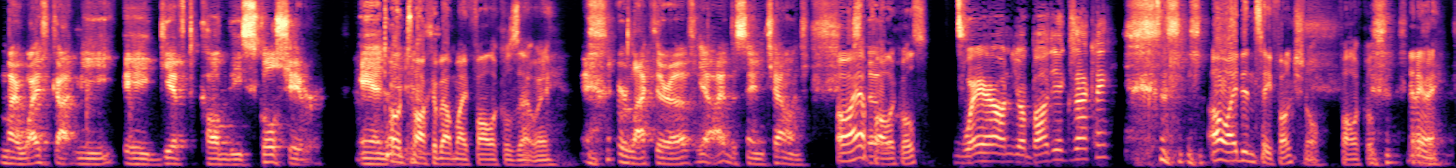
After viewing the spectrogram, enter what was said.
my wife got me a gift called the Skull Shaver. And don't talk about my follicles that way, or lack thereof. Yeah, I have the same challenge. Oh, I have so, follicles. Where on your body exactly? oh, I didn't say functional follicles. Anyway.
